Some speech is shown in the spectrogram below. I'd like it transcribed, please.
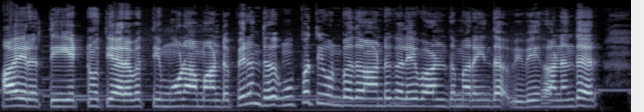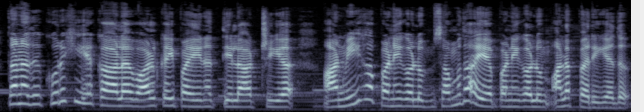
ஆயிரத்தி எட்நூத்தி அறுபத்தி மூணாம் ஆண்டு பிறந்து முப்பத்தி ஒன்பது ஆண்டுகளை வாழ்ந்து மறைந்த விவேகானந்தர் தனது குறுகிய கால வாழ்க்கை பயணத்தில் ஆற்றிய ஆன்மீக பணிகளும் சமுதாய பணிகளும் அளப்பரியது.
